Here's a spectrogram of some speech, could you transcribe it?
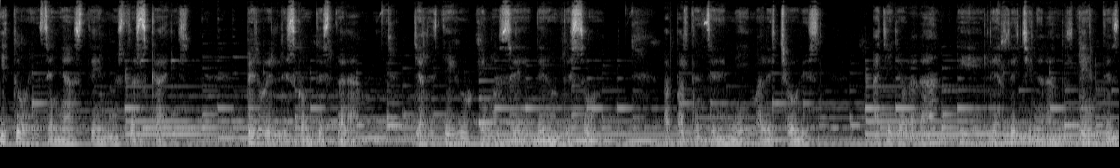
y tú enseñaste en nuestras calles. Pero él les contestará, ya les digo que no sé de dónde son. Apártense de mí, malhechores. Allí llorarán y les rechinarán los dientes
